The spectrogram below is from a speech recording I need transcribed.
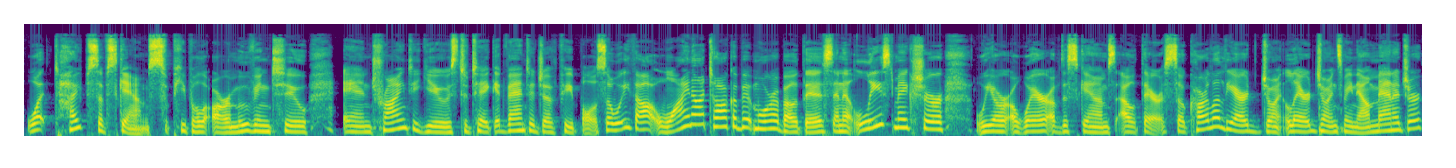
what types of scams people are moving to and trying to use to take advantage of people. So we thought, why not talk a bit more about this and at least make sure we are aware of the scams out there? So Karla Laird, Laird joins me now, manager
